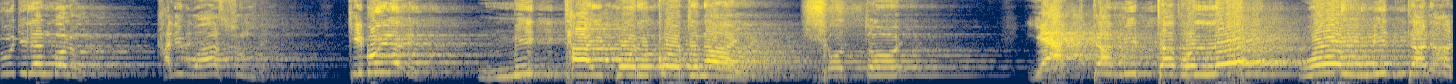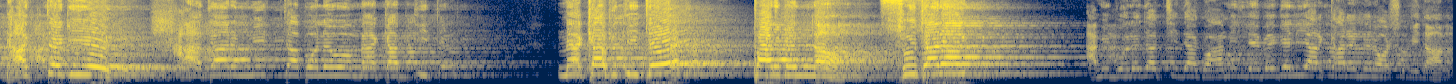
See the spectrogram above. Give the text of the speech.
বুঝলেন বলুন? খালি ওয়াজ শুনবে। কি বুঝলেন? মিথ্যাই বরকত নাই। সত্য। একটা মিথ্যা বললে ওই মিথ্যাটা ঢাকতে গিয়ে হাজার মিথ্যা বলেও মেকআপ দিতে। মেকআপ দিতে পারবেন না। সুতরাং আমি বলে যাচ্ছি, দেখো, আমি লেবে গেলি আর কারেন্টের অসুবিধা হবে।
